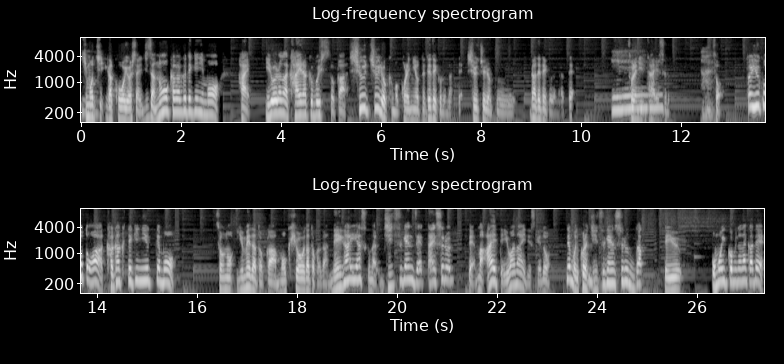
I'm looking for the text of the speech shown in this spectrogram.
気持ちが高揚したり、実は脳科学的にも、はい、いろいろな快楽物質とか、集中力もこれによって出てくるんだって。集中力が出てくるんだって。ええそれに対する。はいそう。ということは、科学的に言っても、その夢だとか目標だとかが願いやすくなる。実現絶対するって、まあ、あえて言わないですけど、でもこれは実現するんだっていう思い込みの中で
